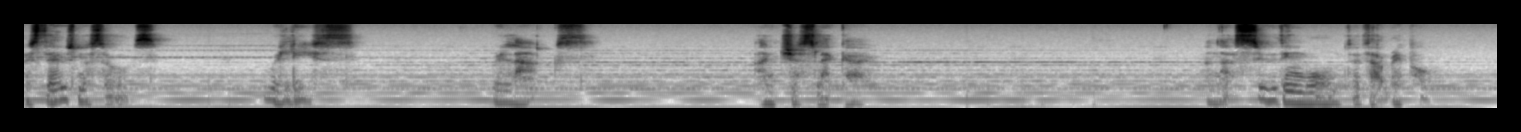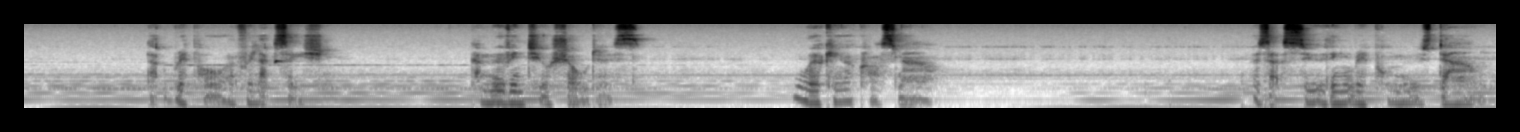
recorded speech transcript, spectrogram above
as those muscles release, relax, and just let go. And that soothing warmth of that ripple, that ripple of relaxation can move into your shoulders, working across now. As that soothing ripple moves down,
